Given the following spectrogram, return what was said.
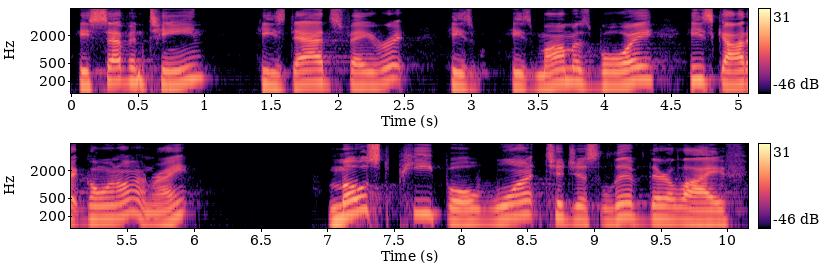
He's 17. He's dad's favorite. He's he's mama's boy. He's got it going on, right? Most people want to just live their life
